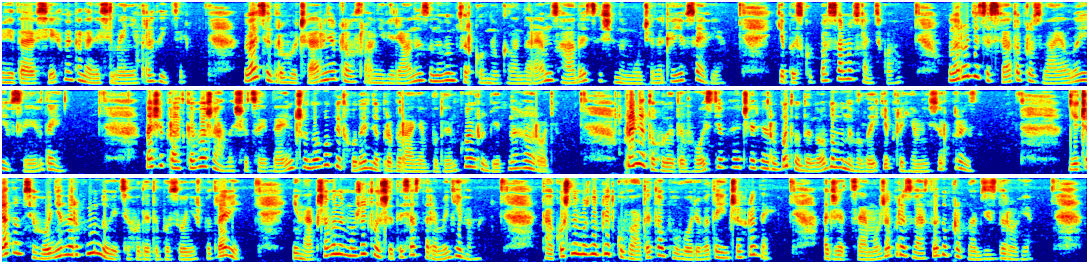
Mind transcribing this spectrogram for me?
Вітаю всіх на каналі Сімейні Традиції. 22 червня православні віряни за новим церковним календарем згадують священомученика Євсевія, єпископа Самосанського. У народі це свято прозвали Євсеїв день. Наші предки вважали, що цей день чудово підходить для прибирання в будинку і робіт на городі. Прийнято ходити в гості ввечері, робити один одному невеликі приємні сюрпризи. Дівчатам сьогодні не рекомендується ходити босоніж по траві, інакше вони можуть лишитися старими дівами. Також не можна пліткувати та обговорювати інших людей, адже це може призвести до проблем зі здоров'ям.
